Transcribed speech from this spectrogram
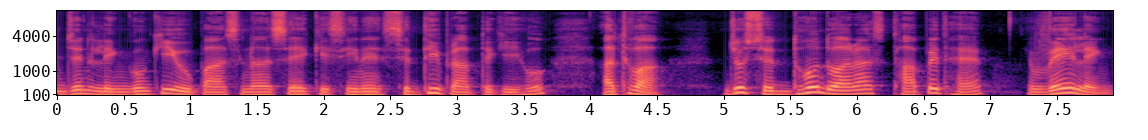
जिन लिंगों की उपासना से किसी ने सिद्धि प्राप्त की हो, अथवा जो सिद्धों द्वारा स्थापित है, वे लिंग,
